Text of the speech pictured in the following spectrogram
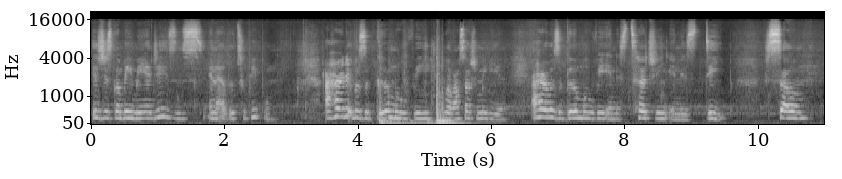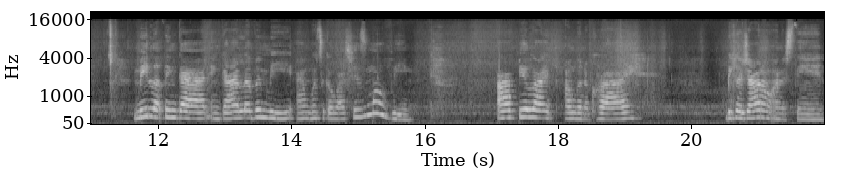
it's just going to be me and Jesus and the other two people. I heard it was a good movie. Well, on social media. I heard it was a good movie and it's touching and it's deep. So, me loving God and God loving me, I'm going to go watch his movie. I feel like I'm going to cry because y'all don't understand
